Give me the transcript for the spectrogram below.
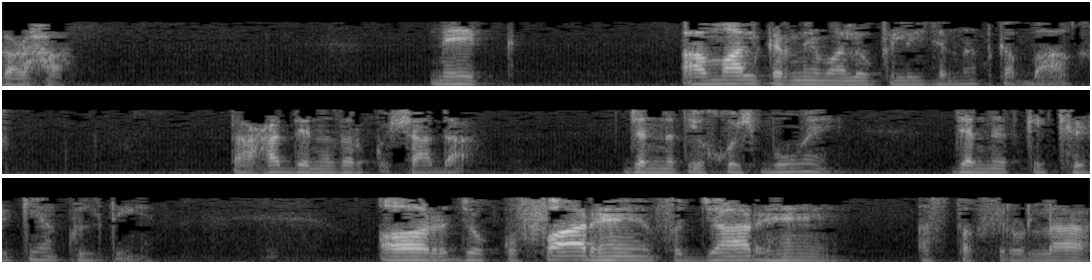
گڑھا۔ نیک اعمال کرنے والوں کے لیے جنت کا باغ۔ تحد نظر کشادہ۔ جنتی خوشبوئیں۔ جنت کی کھڑکیاں کھلتی ہیں۔ اور جو کفار ہیں، فجار ہیں، استغفر اللہ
